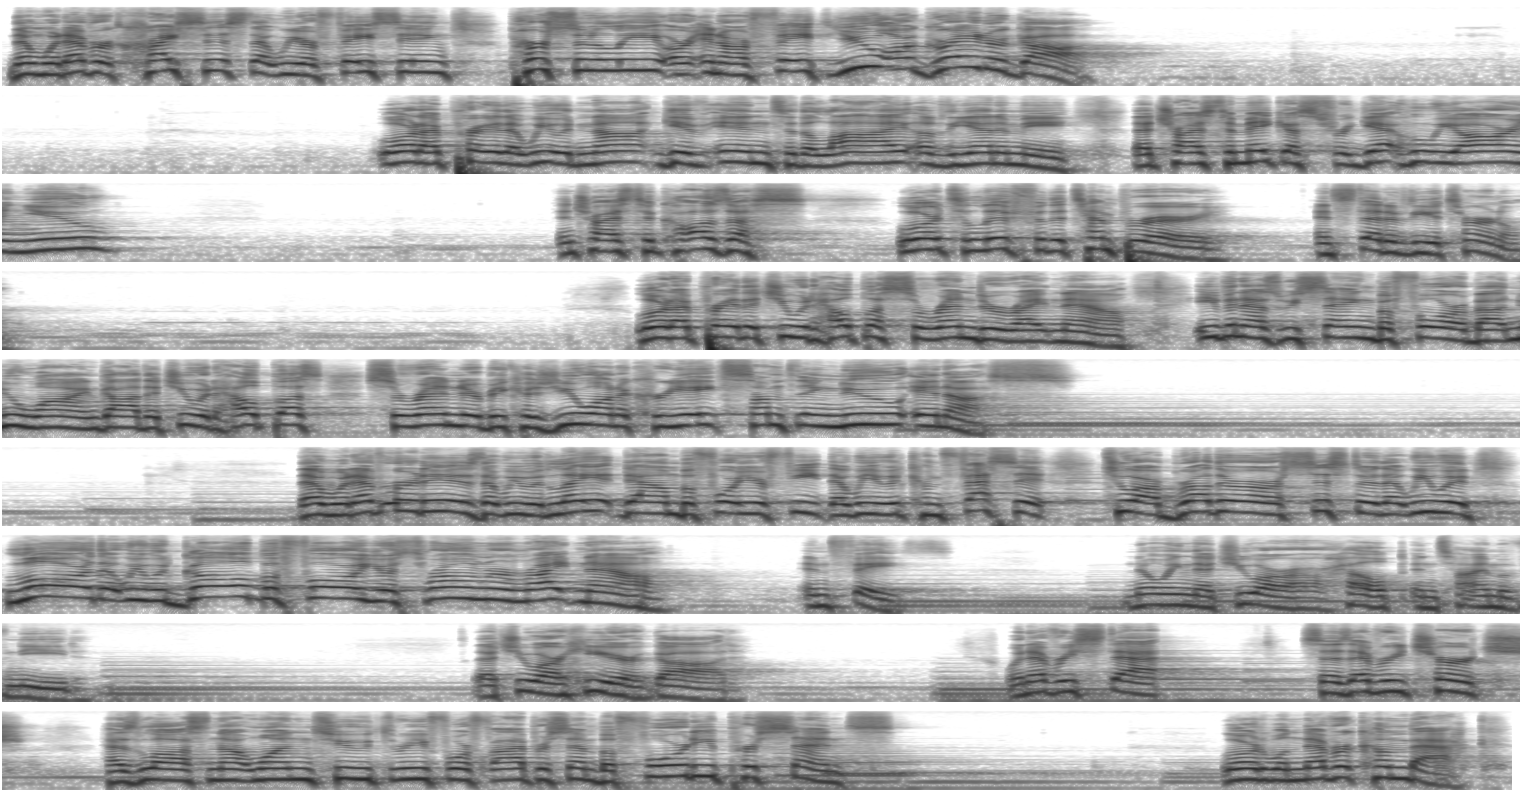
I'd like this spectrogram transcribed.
than whatever crisis that we are facing personally or in our faith. You are greater, God. Lord, I pray that we would not give in to the lie of the enemy that tries to make us forget who we are in you and tries to cause us, Lord, to live for the temporary instead of the eternal. Lord, I pray that you would help us surrender right now. Even as we sang before about new wine, God, that you would help us surrender because you want to create something new in us. That whatever it is, that we would lay it down before your feet, that we would confess it to our brother or sister, that we would, Lord, that we would go before your throne room right now in faith, knowing that you are our help in time of need. That you are here, God. When every stat says every church has lost not one, two, three, four, five percent, but 40%, Lord, will never come back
